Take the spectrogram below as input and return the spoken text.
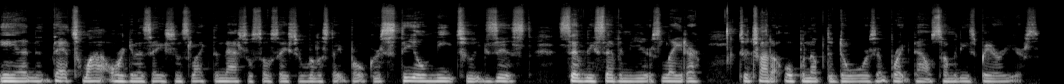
and that's why organizations like the National Association of Real Estate Brokers still need to exist 77 years later to try to open up the doors and break down some of these barriers.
